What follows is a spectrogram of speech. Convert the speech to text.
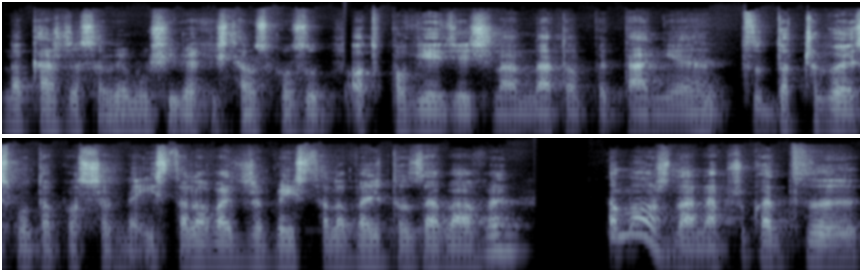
no każdy sobie musi w jakiś tam sposób odpowiedzieć na, na to pytanie, co, do czego jest mu to potrzebne. Instalować, żeby instalować do zabawy? No można. Na przykład y,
